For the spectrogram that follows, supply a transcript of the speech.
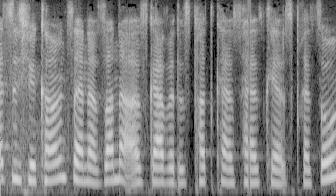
Herzlich willkommen zu einer Sonderausgabe des Podcasts Healthcare Espresso.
